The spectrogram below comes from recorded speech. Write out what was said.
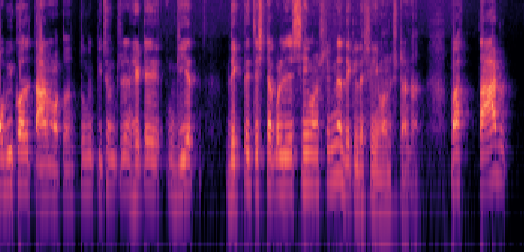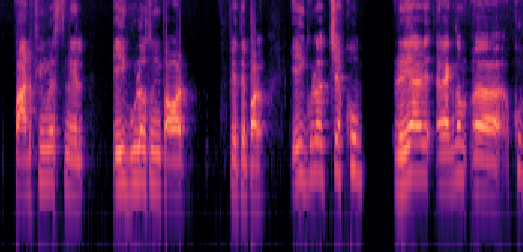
অবিকল তার মতন। তুমি পিছন পিছন হেঁটে গিয়ে দেখতে চেষ্টা করলে যে সেই মানুষটা না দেখলে সেই মানুষটা না। বা তার পারফিউমের স্মেল এইগুলো তুমি পাওয়ার পেতে পারো। এইগুলো হচ্ছে খুব রেয়ার একদম খুব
